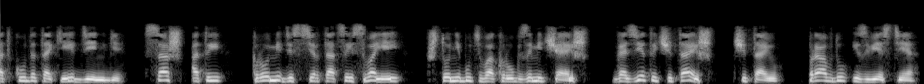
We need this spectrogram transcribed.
откуда такие деньги? Саш, а ты, кроме диссертации своей, что-нибудь вокруг замечаешь? Газеты читаешь?» «Читаю. Правду, известия.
